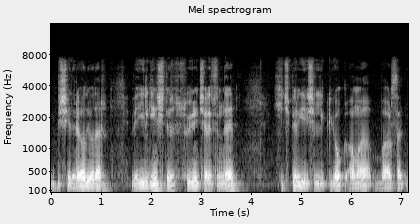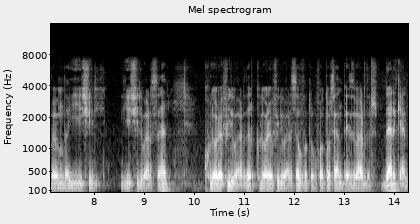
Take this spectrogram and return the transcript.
bir şeyleri alıyorlar. Ve ilginçtir suyun içerisinde hiçbir yeşillik yok ama bağırsaklarında yeşil yeşil varsa klorofil vardır. Klorofil varsa foto, fotosentez vardır derken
